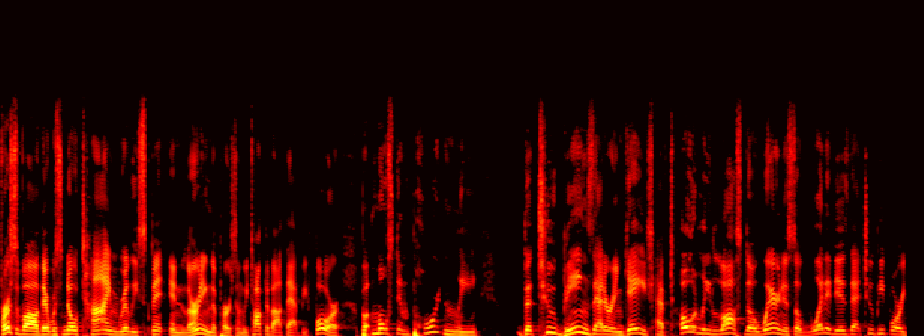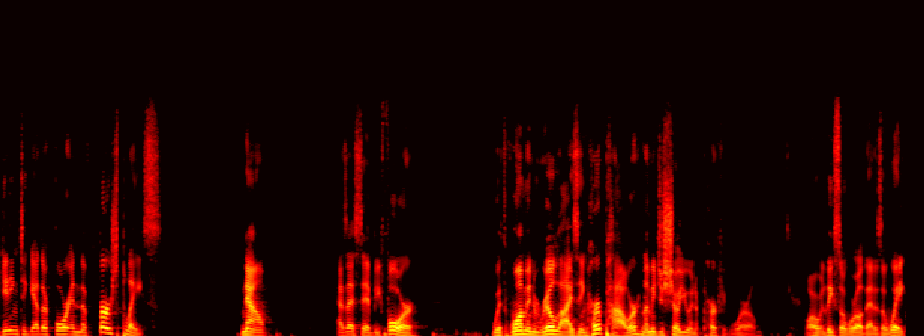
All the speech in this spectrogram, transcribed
First of all, there was no time really spent in learning the person. We talked about that before. But most importantly, the two beings that are engaged have totally lost the awareness of what it is that two people are getting together for in the first place. Now, as I said before, with woman realizing her power, let me just show you in a perfect world, or at least a world that is awake.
